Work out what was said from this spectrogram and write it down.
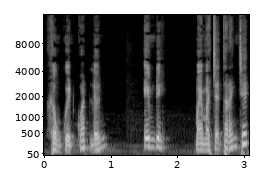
không quên quát lớn. Im đi, mày mà chạy ta đánh chết.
